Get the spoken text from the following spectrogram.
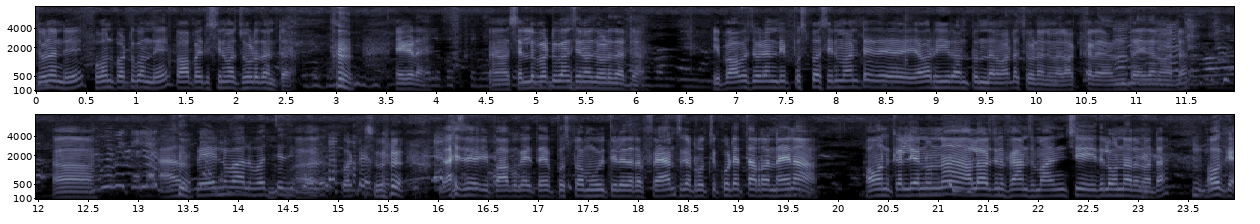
చూడండి. ఫోన్ పట్టుకుంది. పాప అయితే సినిమా చూడదంట. ఇక్కడ. సెల్ పట్టుకొని సినిమా చూడదట. ఈ పాప చూడండి పుష్ప సినిమా అంటే ఎవరు హీరో అంటుంది అనమాట చూడండి మరి. అక్కడ అంత ఇదనమాట ఈ పాపకైతే పుష్ప మూవీ తెలియదు ఫ్యాన్స్ గట్రా వచ్చి కొట్టేస్తారా నాయన? పవన్ కళ్యాణ్ ఉన్న అల్లు అర్జున్ ఫ్యాన్స్ మంచి ఇదిలో ఉన్నారనమాట ఓకే.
